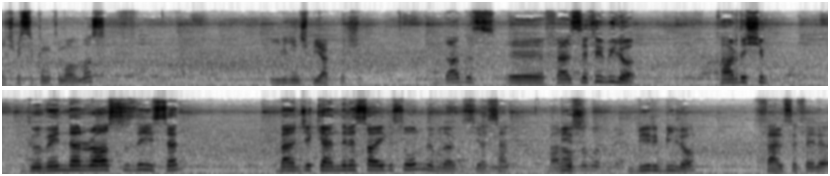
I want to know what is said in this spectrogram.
Hiçbir sıkıntım olmaz. İlginç bir yaklaşım. Douglas e, felsefi bilo. Kardeşim göbeğinden rahatsız değilsen bence kendine saygısı olmuyor mu Douglas ya sen? Ben bir, anlamadım ya. bir bilo felsefeyle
